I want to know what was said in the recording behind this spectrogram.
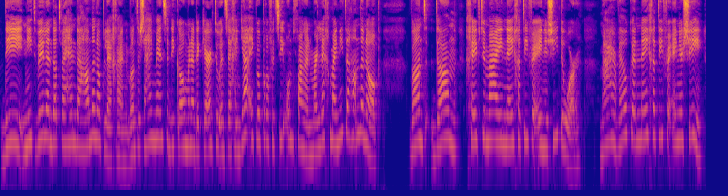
die niet willen dat we hen de handen opleggen. Want er zijn mensen die komen naar de kerk toe en zeggen: Ja, ik wil profetie ontvangen, maar leg mij niet de handen op. Want dan geeft u mij negatieve energie door. Maar welke negatieve energie?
